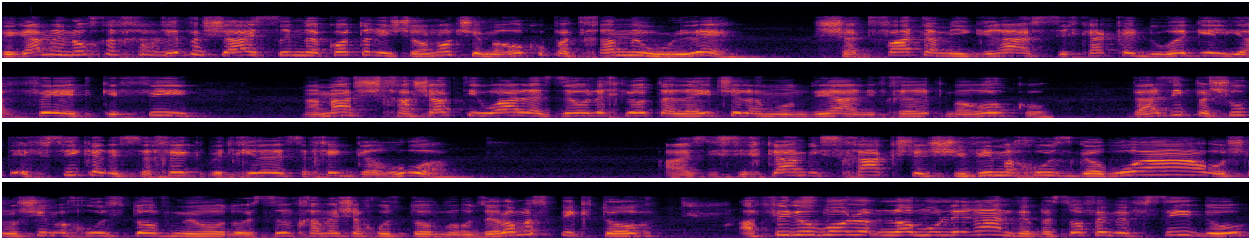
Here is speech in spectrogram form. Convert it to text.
וגם לנוכח הרבע שעה, עשרים דקות הראשונות שמרוקו פתחה מעולה. שטפה את המגרש, שיחקה כדורגל יפה, התקפי, ממש חשבתי וואלה זה הולך להיות הלהיט של המונדיאל, נבחרת מרוקו. ואז היא פשוט הפסיקה לשחק והתחילה לשחק גרוע. אז היא שיחקה משחק של 70% גרוע, או 30% טוב מאוד, או 25% טוב מאוד. זה לא מספיק טוב, אפילו מול, לא מול איראן, ובסוף הם הפסידו.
